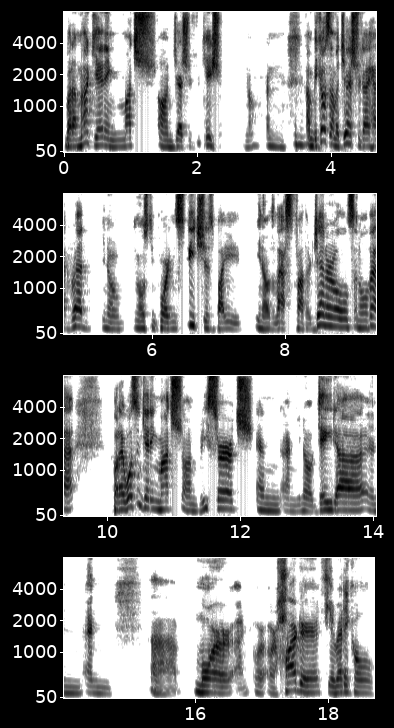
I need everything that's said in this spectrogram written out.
but I'm not getting much on Jesuit education. You know, and mm-hmm. and because I'm a Jesuit, I had read you know the most important speeches by you know the last Father Generals and all that, but I wasn't getting much on research and and you know data and and uh, more uh, or, or harder theoretical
